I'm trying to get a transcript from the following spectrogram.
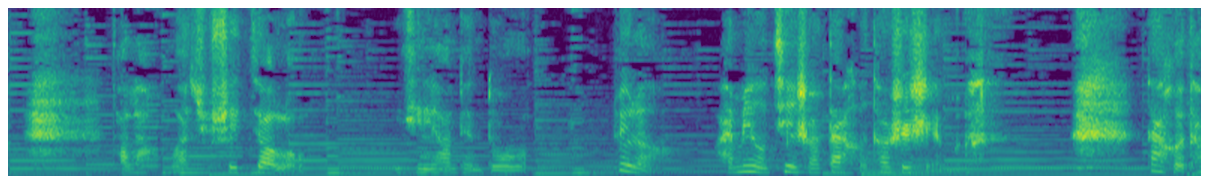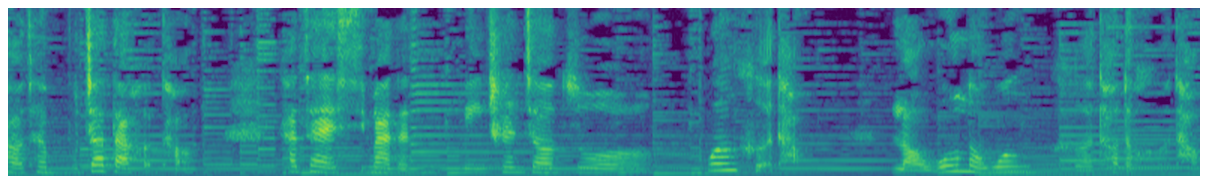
好了，我要去睡觉了，已经两点多了。对了，还没有介绍大核桃是谁呢？大核桃它不叫大核桃，它在喜马的名称叫做温核桃，老翁的翁，核桃的核桃。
